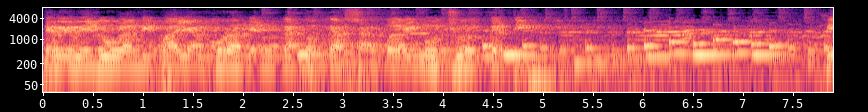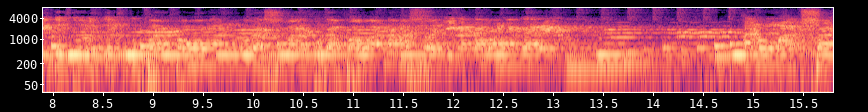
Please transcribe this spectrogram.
DewiW dululan diayang kurang yang katuh kasar be muncul ketika itu turutgupan pongan dura suaar kudawarnaingat a Halmaksan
